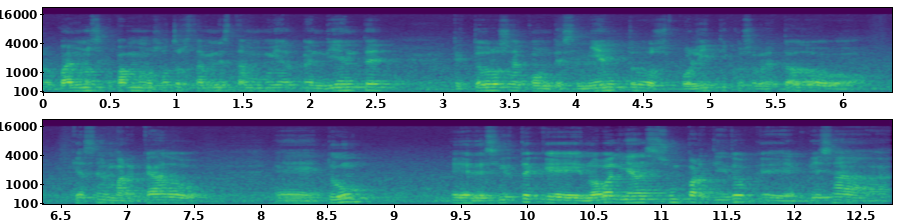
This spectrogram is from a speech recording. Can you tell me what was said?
lo cual no nos escapamos nosotros también estamos muy al pendiente de todos los acontecimientos políticos, sobre todo que has enmarcado eh, tú. Eh, decirte que Nueva Alianza es un partido que empieza a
